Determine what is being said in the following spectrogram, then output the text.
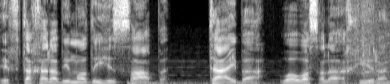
افتخر بماضيه الصعب تعب ووصل أخيرا.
